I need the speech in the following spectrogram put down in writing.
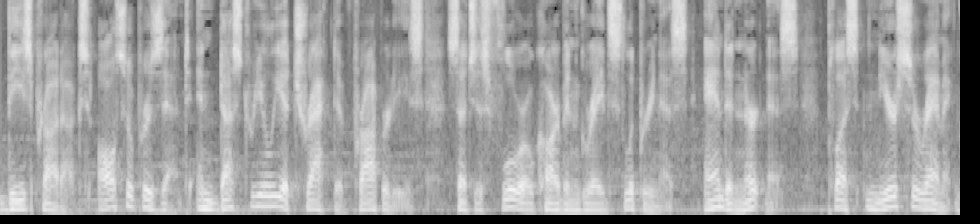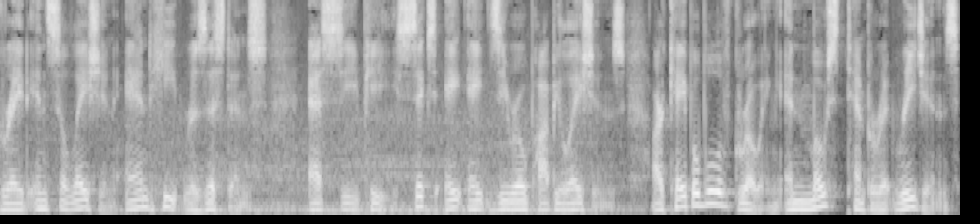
These products also present industrially attractive properties such as fluorocarbon grade slipperiness and inertness, plus near ceramic grade insulation and heat resistance. SCP 6880 populations are capable of growing in most temperate regions,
